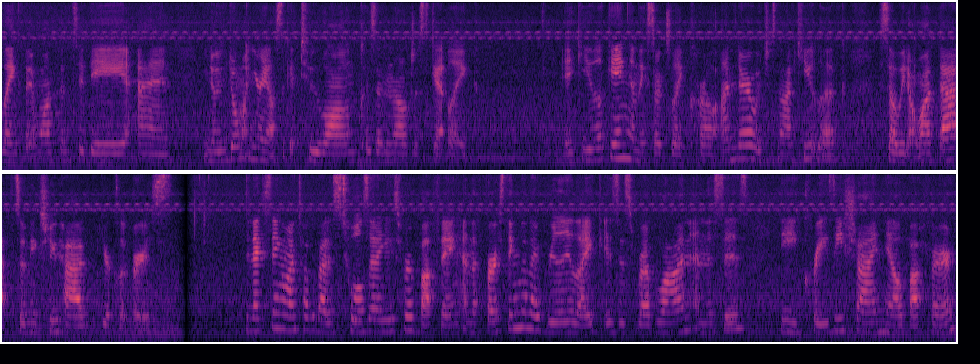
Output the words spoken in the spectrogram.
length I want them to be and, you know, you don't want your nails to get too long because then they'll just get like icky looking and they start to like curl under, which is not a cute look. So we don't want that. So make sure you have your clippers. The next thing I want to talk about is tools that I use for buffing. And the first thing that I really like is this Revlon. And this is the Crazy Shine Nail Buffer.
